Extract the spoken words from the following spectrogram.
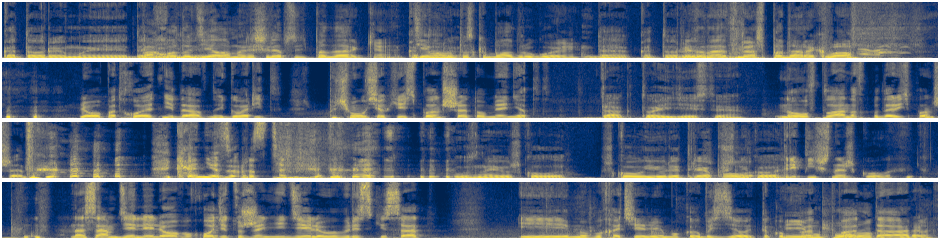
которые мы По дарили. ходу дела мы решили обсудить подарки. Тема Которые- выпуска была другой. Да, которые... Это на- наш подарок вам. Лева подходит недавно и говорит, почему у всех есть планшет, а у меня нет. Так, твои действия. Но в планах подарить планшет. Конец просто. Узнаю школу. Школу Юрия Тряпушникова. Трепичная школа. На самом деле Лева ходит уже неделю в Ивритский сад, и мы бы хотели ему как бы сделать такой И ему под- по урокам подарок. надо.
